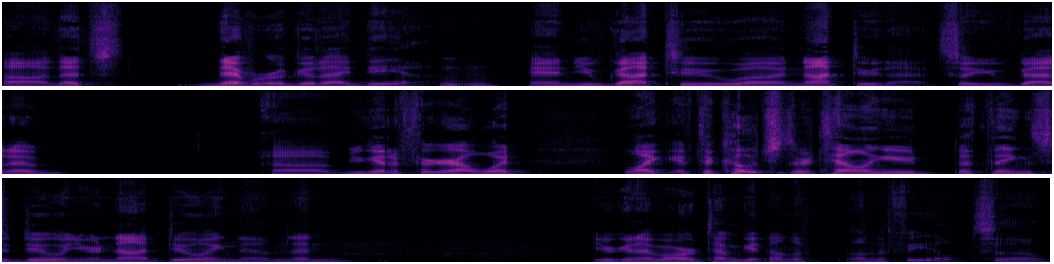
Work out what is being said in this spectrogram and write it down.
Uh, that's never a good idea, Mm-mm. and you've got to uh, not do that. So you've got to uh, you got to figure out what like if the coaches are telling you the things to do and you're not doing them then you're going to have a hard time getting on the on the field so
